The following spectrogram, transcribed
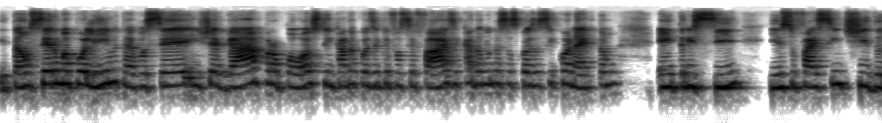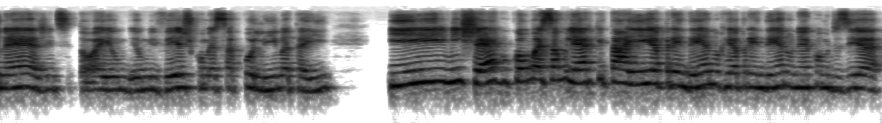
Então, ser uma polímata é você enxergar propósito em cada coisa que você faz e cada uma dessas coisas se conectam entre si, e isso faz sentido, né? A gente se eu, eu me vejo como essa polímata aí, e me enxergo como essa mulher que está aí aprendendo, reaprendendo, né? Como dizia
